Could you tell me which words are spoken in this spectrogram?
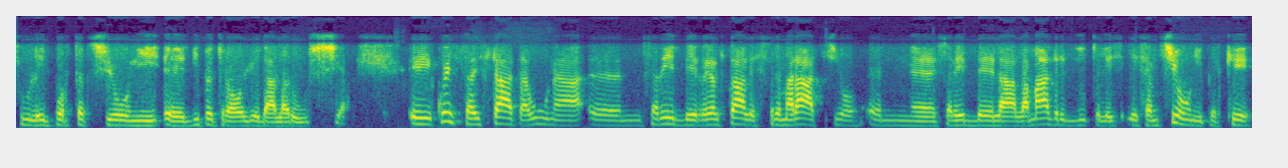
sulle importazioni eh, di petrolio dalla Russia. E questa è stata una, ehm, sarebbe in realtà l'estrema razio, ehm, eh, sarebbe la, la, madre di tutte le, le sanzioni perché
